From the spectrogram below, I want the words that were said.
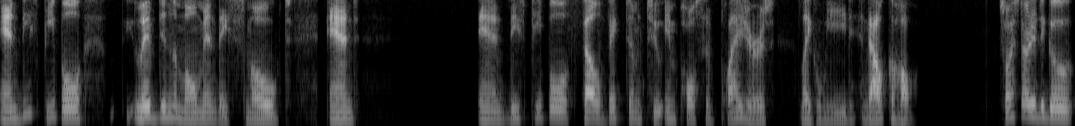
And these people lived in the moment, they smoked and and these people fell victim to impulsive pleasures like weed and alcohol. So I started to go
